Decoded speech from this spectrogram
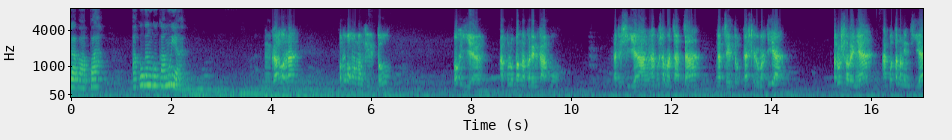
Nggak apa-apa. Aku ganggu kamu ya? Enggak kok, Ra. Kamu kok ngomong gitu? Oh iya, aku lupa ngabarin kamu. Tadi siang aku sama Caca ngerjain tugas di rumah dia. Terus sorenya aku temenin dia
